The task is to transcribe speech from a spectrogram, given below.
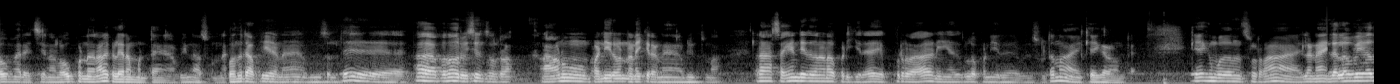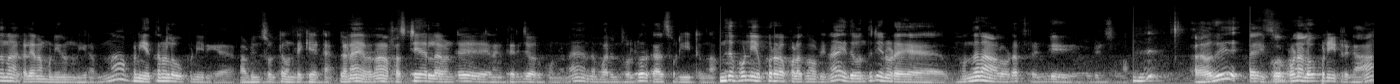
லவ் மேரேஜ் நான் லவ் பண்ணதுனால கல்யாணம் பண்ணிட்டேன் அப்படின்னு நான் சொன்னேன். வந்துட்டு அப்படியே அப்படின்னு சொல்லிட்டு அப்போ தான் ஒரு விஷயம் சொல்கிறான் நானும் பண்ணிடுவேன்னு நினைக்கிறேனே அப்படின்னு சொன்னான். நான் செகண்ட் இயர் தானடா படிக்கிற? எப்பட்றா நீ அதுக்குள்ளே பண்ணிடு அப்படின்னு சொல்லிட்டு நான் கேட்குறேன்ட்டேன் கேட்கும்போது வந்து சொல்கிறான் இல்லைண்ணா இந்த லவ்வையாவது நான் கல்யாணம் பண்ணிடணும்னு நினைக்கிறேன். அப்படின்னா அப்போ நீ எத்தனை லவ் பண்ணியிருக்க அப்படின்னு சொல்லிட்டு வந்துட்டு கேட்டேன். இல்லைனா இவன் தான் ஃபஸ்ட் இயரில் வந்துட்டு எனக்கு தெரிஞ்ச ஒரு பொண்ணுண்ணே. இந்த மாதிரின்னு சொல்லிட்டு ஒரு கதை சொல்லிட்டு இருந்தான். இந்த பொண்ணு எப்பட்றா பழக்கம் அப்படின்னா இது வந்துட்டு என்னோட முந்தின ஆளோட ஃப்ரெண்டு அப்படின்னு சொன்னான். அதாவது இப்போ ஒரு பொண்ணை லவ் பண்ணிட்டு இருக்கான்.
